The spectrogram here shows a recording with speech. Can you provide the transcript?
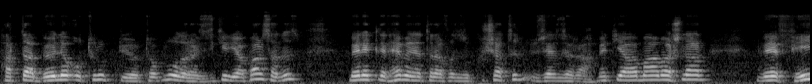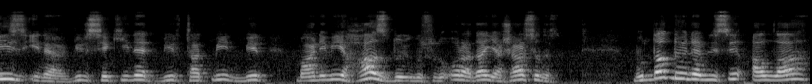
Hatta böyle oturup diyor toplu olarak zikir yaparsanız melekler hemen etrafınızı kuşatır, üzerinize rahmet yağmaya başlar ve feyiz iner, bir sekinet, bir tatmin, bir manevi haz duygusunu orada yaşarsınız. Bundan da önemlisi Allah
